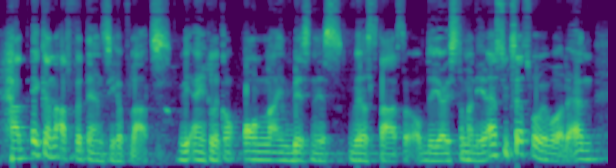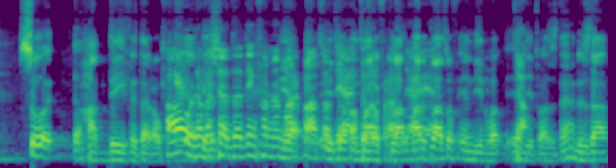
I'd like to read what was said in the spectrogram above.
had ik een advertentie geplaatst. Wie eigenlijk een online business wil starten op de juiste manier. En succesvol wil worden. En zo had David erop Oh, dat was het, dat ding van de marktplaats. wat Ja, van marktplaats. Ja, ja. marktplaats of Indien, Ja. was het. Hè? Dus daar,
